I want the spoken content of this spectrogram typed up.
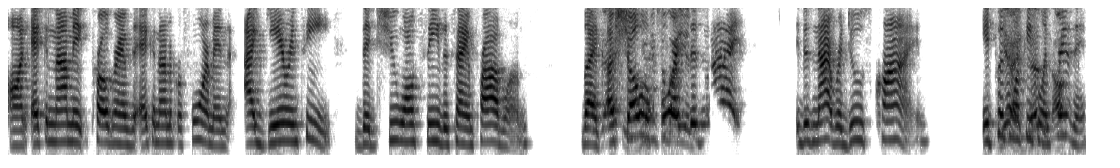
on economic programs and economic reform and i guarantee that you won't see the same problems. Like exactly. a show of force does not it does not reduce crime. It puts yeah, more people in prison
